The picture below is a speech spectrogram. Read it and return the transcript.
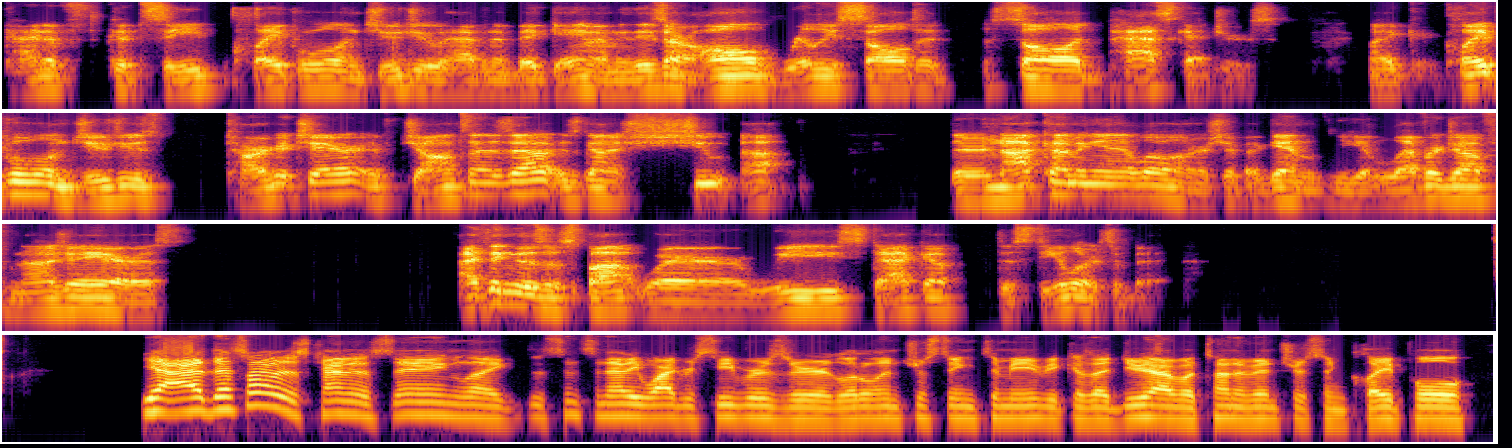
kind of could see Claypool and Juju having a big game. I mean, these are all really solid solid pass catchers. Like Claypool and Juju's target share, if Johnson is out, is going to shoot up. They're not coming in at low ownership. Again, you get leverage off of Najee Harris. I think there's a spot where we stack up the Steelers a bit. Yeah, that's what I was kind of saying. Like the Cincinnati wide receivers are a little interesting to me because I do have a ton of interest in Claypool.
